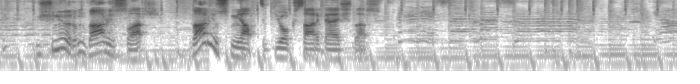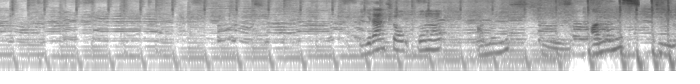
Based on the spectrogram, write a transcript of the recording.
Düşünüyorum Darius var. Darius mu yaptık yoksa arkadaşlar? İğrenç olduğunu ananı sikeyim. Ananı sikeyim.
